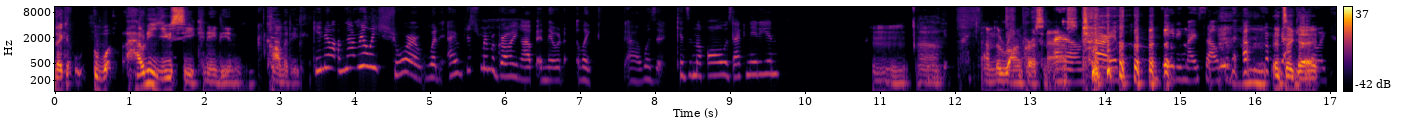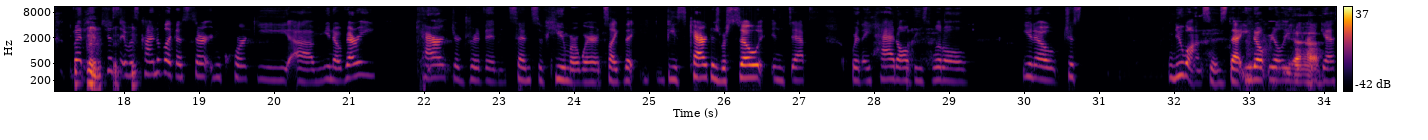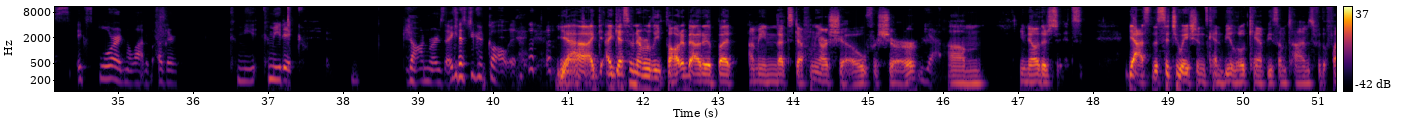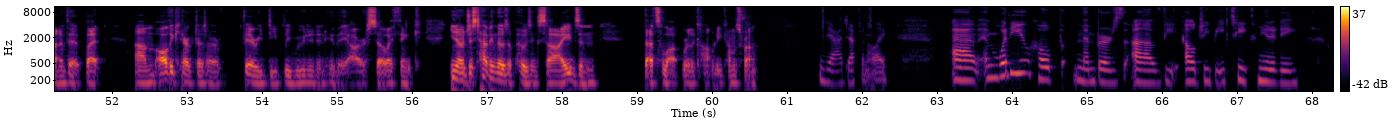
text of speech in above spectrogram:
like, wh- how do you see Canadian comedy? You know, I'm not really sure what I just remember growing up and they would like uh was it Kids in the Hall? Was that Canadian? Mm, uh, I'm the wrong person to I ask. know, I'm sorry, I'm dating myself It's okay. knowing. But it just it was kind of like a certain quirky, um, you know, very character driven sense of humor where it's like that these characters were so in depth where they had all these little, you know, just nuances that you don't really, I guess, explore in a lot of other com- comedic genres, I guess you could call it. Yeah, I, I guess I've never really thought about it, but I mean, that's definitely our show for sure. yeah. Um, you know, there's it's yes, the situations can be a little campy sometimes for the fun of it, but um, all the characters are very deeply rooted in who they are. So I think you know, just having those opposing sides, and that's a lot where the comedy comes from. Yeah, definitely. Um, and what do you hope members of the LGBT community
